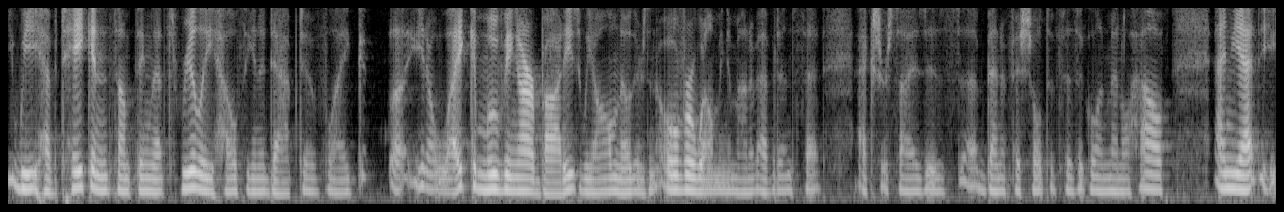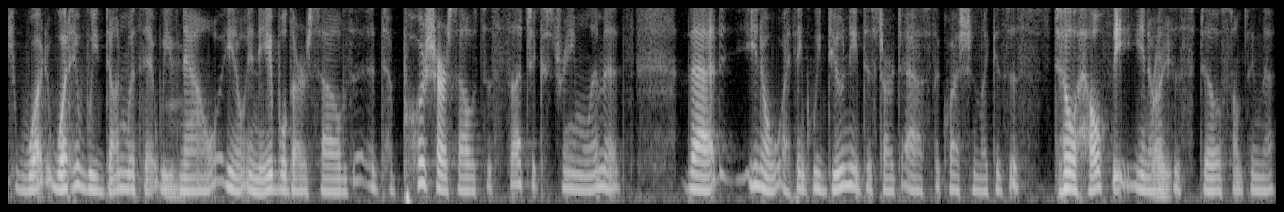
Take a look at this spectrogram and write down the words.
we have taken something that's really healthy and adaptive, like uh, you know, like moving our bodies, we all know there's an overwhelming amount of evidence that exercise is uh, beneficial to physical and mental health. And yet, what what have we done with it? We've mm. now, you know, enabled ourselves uh, to push ourselves to such extreme limits that you know I think we do need to start to ask the question like is this still healthy you know right. is this still something that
